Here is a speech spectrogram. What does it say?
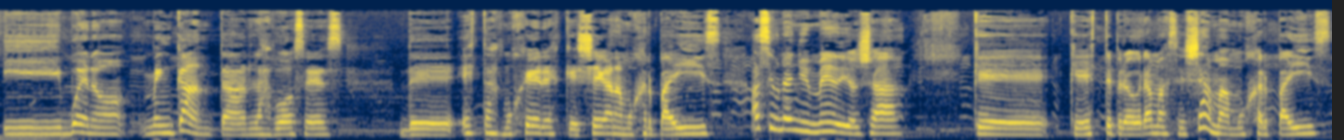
Y bueno, me encantan las voces de estas mujeres que llegan a Mujer País. Hace un año y medio ya que, que este programa se llama Mujer País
